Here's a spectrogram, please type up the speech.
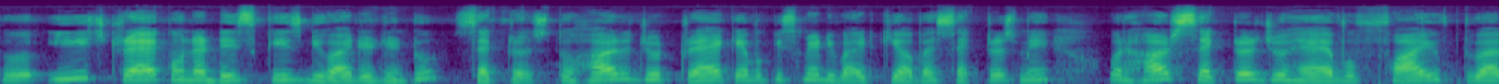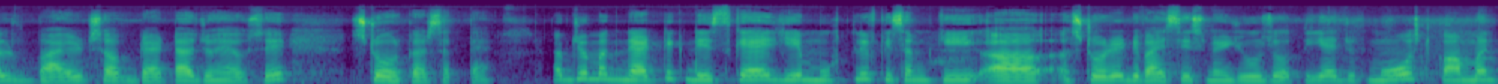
तो each track on a disk is divided into sectors तो हर जो ट्रैक है, वो किसमें डिवाइड किया हुआ है? सेक्टर्स में और हर सेक्टर जो है, वो five twelve bytes of data जो है, उसे स्टोर कर सकता है। अब जो मैग्नेटिक डिस्क है, ये मुख्तलिफ़ किस्म की स्टोरेज डिवाइसेस में यूज़ होती है। जो मोस्ट कॉमन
